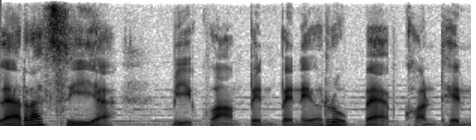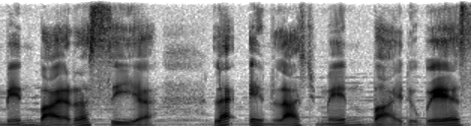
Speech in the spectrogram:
และรัสเซีย มีความเป็นไปในรูปแบบ Containment by Russia และ Enlargement by the West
